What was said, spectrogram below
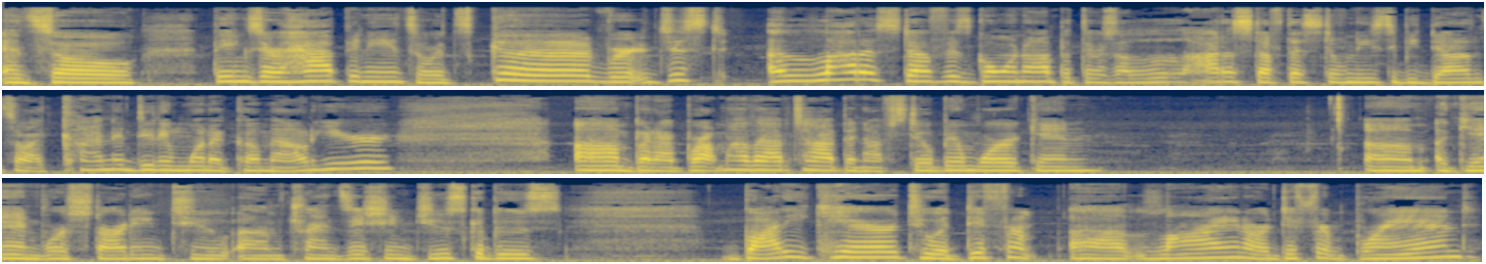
and so things are happening, so it's good. We're just a lot of stuff is going on, but there's a lot of stuff that still needs to be done. So I kind of didn't want to come out here. Um, but I brought my laptop and I've still been working. Um, again, we're starting to um, transition Juice Caboose body care to a different uh, line or a different brand.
